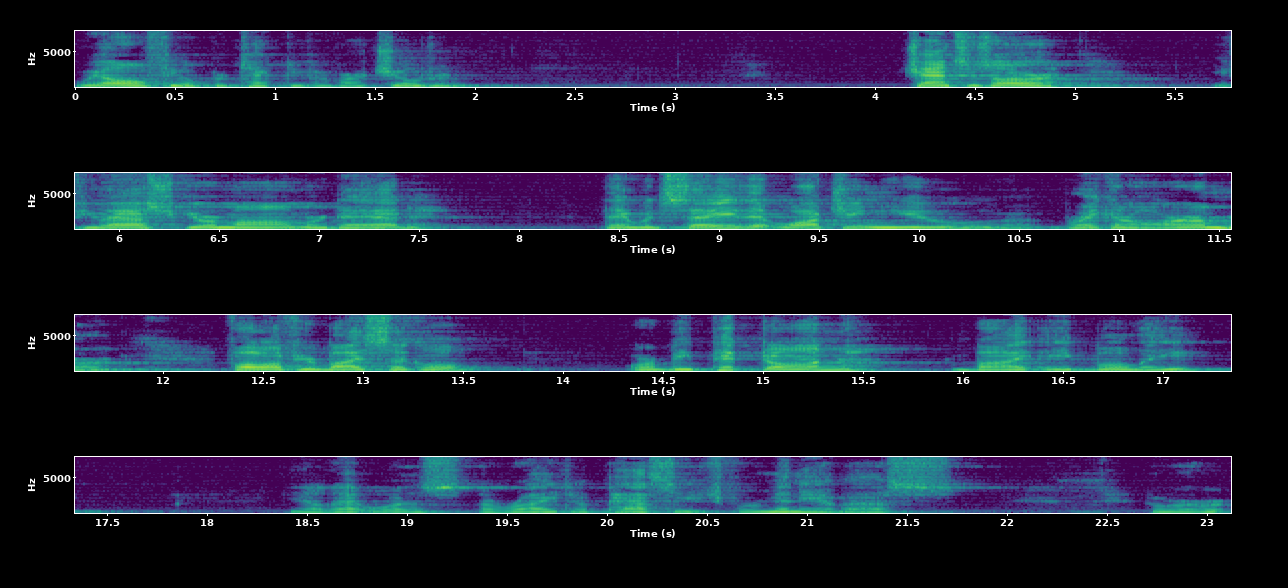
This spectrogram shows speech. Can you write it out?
We all feel protective of our children. Chances are, if you ask your mom or dad, they would say that watching you uh, break an arm or fall off your bicycle or be picked on by a bully, you know, that was a rite of passage for many of us who are,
